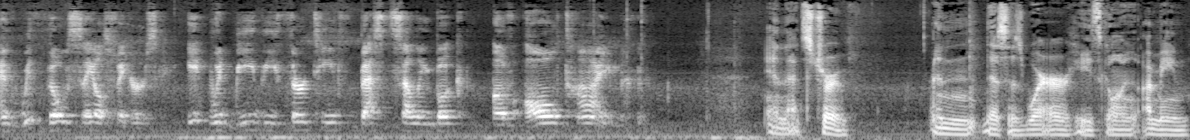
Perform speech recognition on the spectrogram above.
And with those sales figures, it would be the 13th best selling book of all time. And that's true. And this is where he's going. I mean,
